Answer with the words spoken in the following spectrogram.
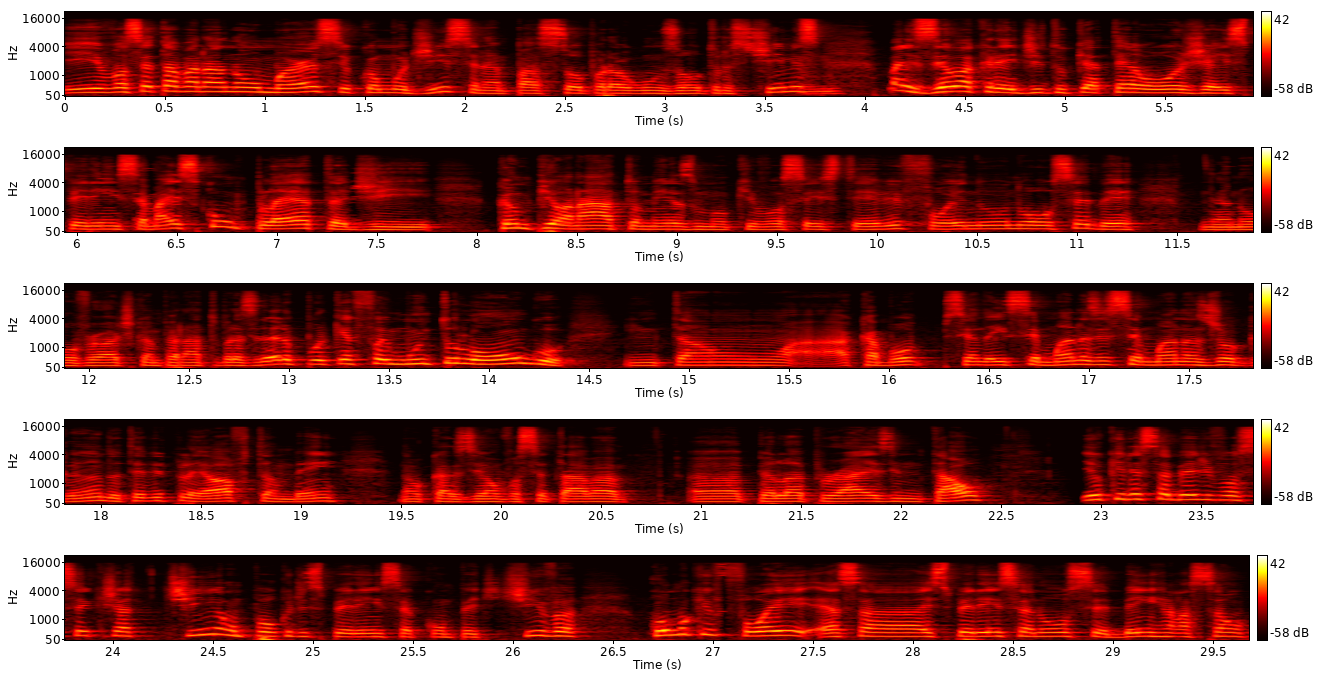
E você tava na No Mercy, como disse, né? Passou por alguns outros times, uhum. mas eu acredito que até hoje a experiência mais completa de campeonato mesmo que você esteve foi no, no OCB, né, no Overwatch Campeonato Brasileiro, porque foi muito longo, então acabou sendo aí semanas e semanas jogando, teve playoff também, na ocasião você tava uh, pela Uprising e tal. E eu queria saber de você que já tinha um pouco de experiência competitiva, como que foi essa experiência no OCB em relação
